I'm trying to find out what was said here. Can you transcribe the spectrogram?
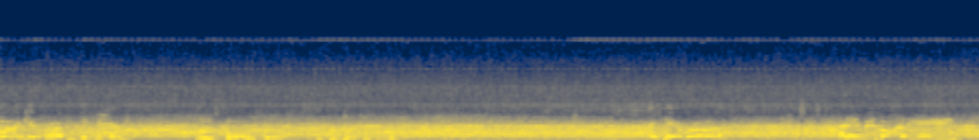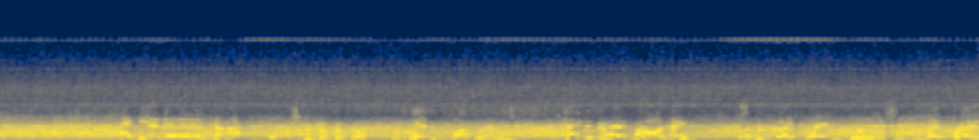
What I get for having thick hair. There's Carly's hair. Hey, camera. Hey, everybody. Hey, Candace. Candace is my room. Hey, Mr. Hedgehog. Hey, what's his snake's name? Fred or something. Hey, Fred.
